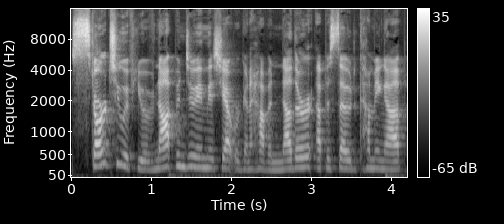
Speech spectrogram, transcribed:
start to, if you have not been doing this yet, we're going to have another episode coming up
